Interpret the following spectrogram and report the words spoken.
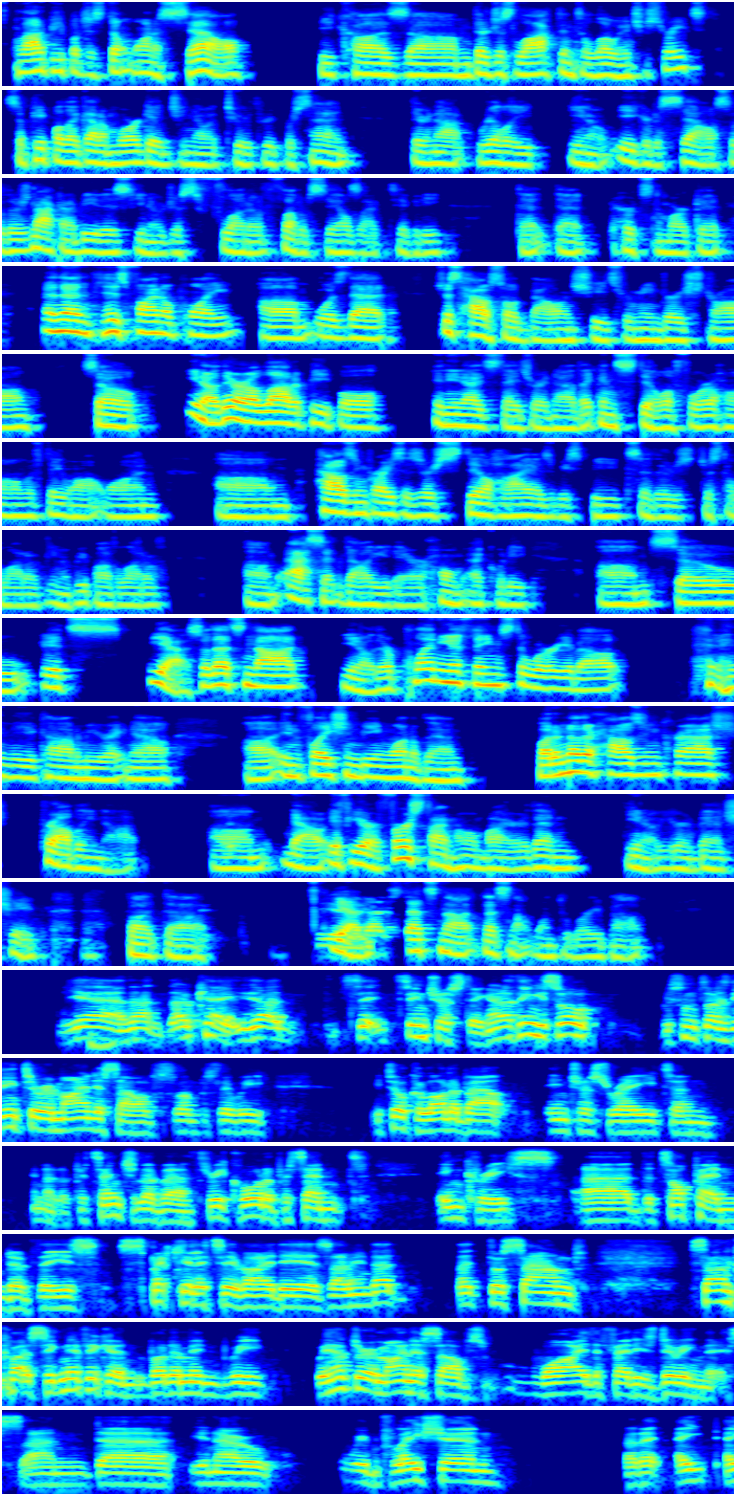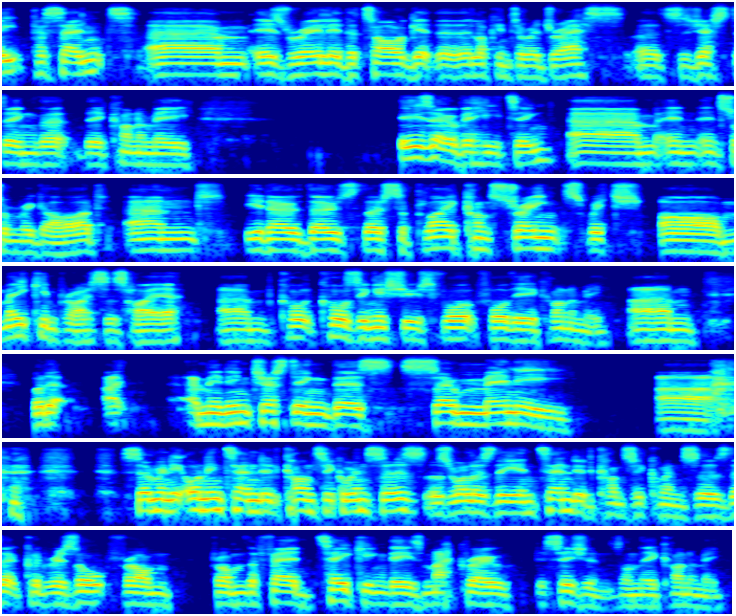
a lot of people just don't want to sell because um, they're just locked into low interest rates. So people that got a mortgage, you know, at two or three percent, they're not really, you know, eager to sell. So there's not going to be this, you know, just flood of flood of sales activity that that hurts the market. And then his final point um, was that just household balance sheets remain very strong. So you know, there are a lot of people in the United States right now that can still afford a home if they want one. Um, housing prices are still high as we speak. So there's just a lot of, you know, people have a lot of um, asset value there, home equity. Um, so it's, yeah, so that's not, you know, there are plenty of things to worry about in the economy right now, uh, inflation being one of them. But another housing crash, probably not. Um, now, if you're a first-time home buyer, then you know you're in bad shape. But uh, yeah. yeah, that's that's not that's not one to worry about. Yeah, that okay. Yeah, it's, it's interesting, and I think it's all we sometimes need to remind ourselves. Obviously, we we talk a lot about interest rate and you know the potential of a three quarter percent increase uh, the top end of these speculative ideas. I mean that that does sound sound quite significant, but I mean we we have to remind ourselves why the Fed is doing this, and uh, you know inflation at eight eight percent um, is really the target that they're looking to address, uh, suggesting that the economy is overheating um, in in some regard, and you know those those supply constraints which are making prices higher, um, ca- causing issues for for the economy. Um, but uh, I I mean, interesting. There's so many. Uh, so many unintended consequences as well as the intended consequences that could result from from the Fed taking these macro decisions on the economy.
